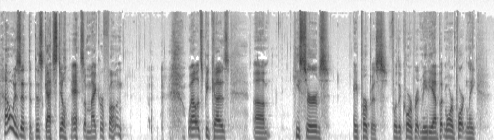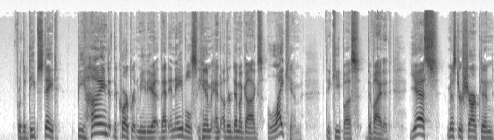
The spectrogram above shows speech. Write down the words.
How is it that this guy still has a microphone? well, it's because um, he serves a purpose for the corporate media, but more importantly, for the deep state behind the corporate media that enables him and other demagogues like him to keep us divided. Yes, Mr. Sharpton,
